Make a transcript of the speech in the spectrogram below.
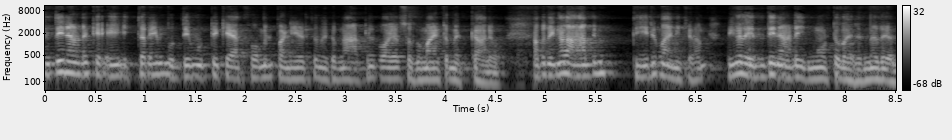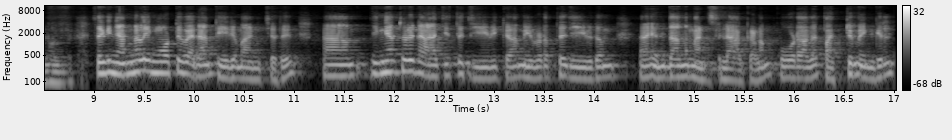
എന്തിനാണ് ഇത്രയും ബുദ്ധിമുട്ടി കെയർ ഹോമിൽ പണിയെടുത്ത് നിൽക്കുന്ന നാട്ടിൽ പോയാൽ സുഖമായിട്ട് നിൽക്കാലോ? അപ്പൊ നിങ്ങൾ ആദ്യം തീരുമാനിക്കണം നിങ്ങൾ എന്തിനാണ് ഇങ്ങോട്ട് വരുന്നത് എന്നുള്ളത്. ശരിക്കും ഞങ്ങൾ ഇങ്ങോട്ട് വരാൻ തീരുമാനിച്ചത് ഇങ്ങനത്തെ ഒരു രാജ്യത്ത് ജീവിക്കണം ഇവിടുത്തെ ജീവിതം എന്താണെന്ന് മനസ്സിലാക്കണം കൂടാതെ പറ്റുമെങ്കിൽ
